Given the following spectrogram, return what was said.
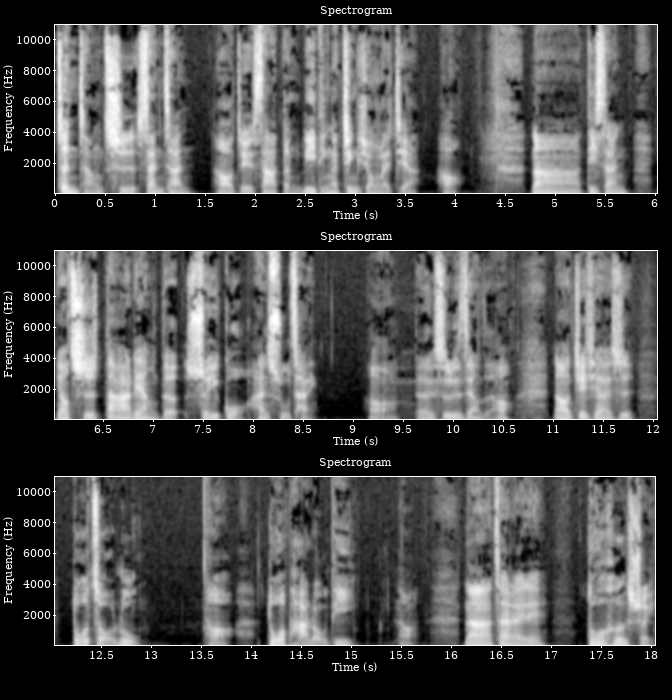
正常吃三餐，好，这三等你一定要正常来加好。那第三，要吃大量的水果和蔬菜，啊，呃，是不是这样子哈？然后接下来是多走路，好，多爬楼梯，好。那再来呢，多喝水，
